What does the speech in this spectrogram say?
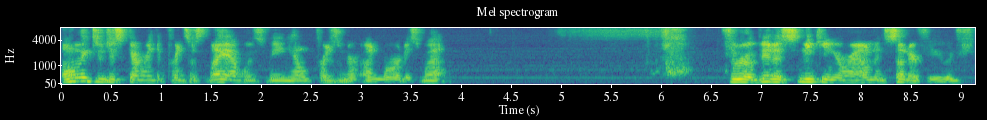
only to discover that Princess Leia was being held prisoner on board as well. Through a bit of sneaking around and subterfuge,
